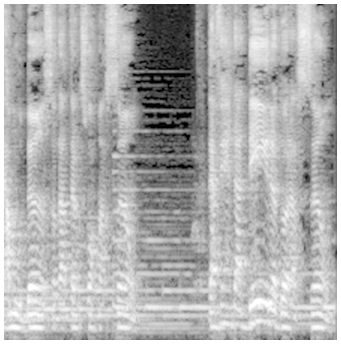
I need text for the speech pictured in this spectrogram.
da mudança, da transformação da verdadeira adoração.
